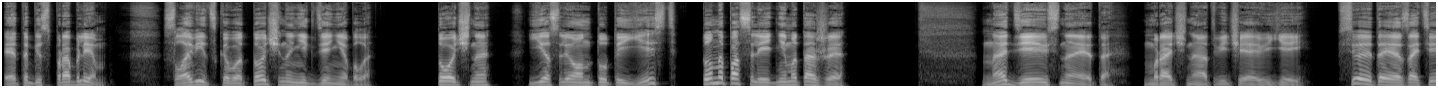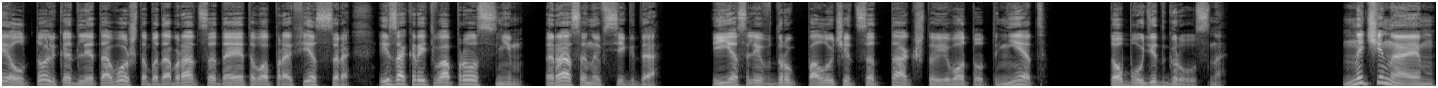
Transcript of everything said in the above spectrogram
Это без проблем. Славицкого точно нигде не было. Точно. Если он тут и есть, то на последнем этаже. Надеюсь на это, мрачно отвечаю ей. Все это я затеял только для того, чтобы добраться до этого профессора и закрыть вопрос с ним раз и навсегда. И если вдруг получится так, что его тут нет, то будет грустно. «Начинаем»,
